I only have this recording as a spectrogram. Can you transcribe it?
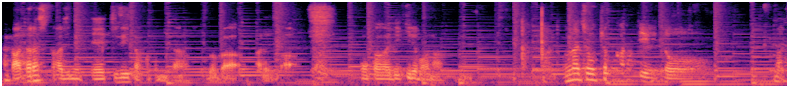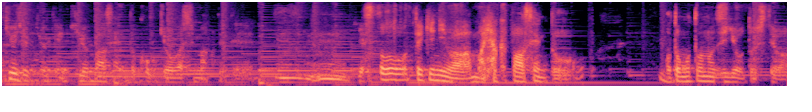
なんか新しく始めて気づいたことみたいなことがあれば、お伺いできればなと思います。どんな状況かっていうと、まあ、99.9%国境が閉まってて、うん。ゲスト的にはまあ100%もともとの事業としては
